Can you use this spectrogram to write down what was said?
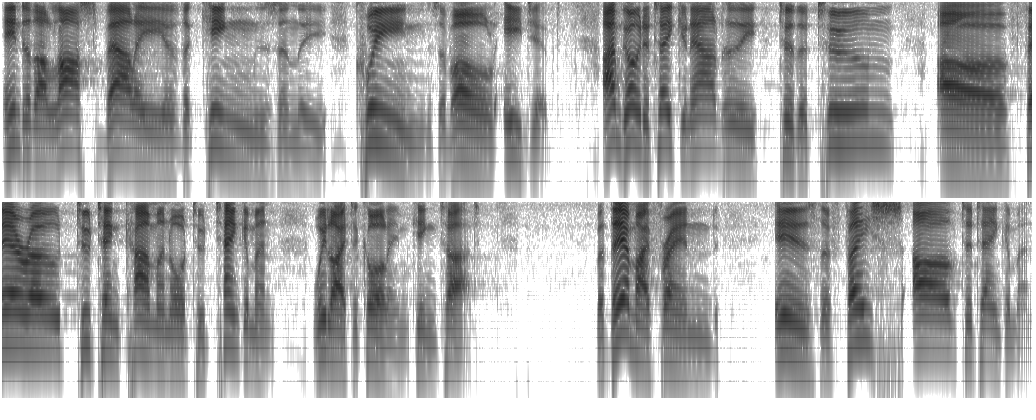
into the lost valley of the kings and the queens of old Egypt. I'm going to take you now to the, to the tomb of Pharaoh Tutankhamun or Tutankhamun. We like to call him King Tut. But there, my friend, is the face of Tutankhamun.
